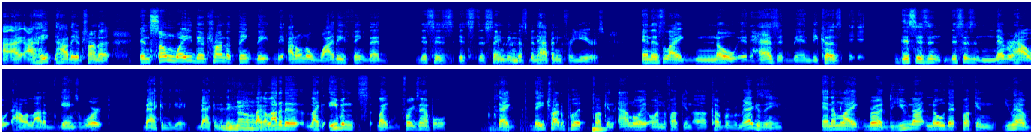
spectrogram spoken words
I I hate how they're trying to, in some way, they're trying to think they, they. I don't know why they think that this is it's the same thing that's been happening for years, and it's like no, it hasn't been because it, this isn't this isn't never how how a lot of games worked back in the game back in the day. No. Like a lot of the like even like for example, like they try to put fucking Aloy on the fucking uh, cover of a magazine, and I'm like, bruh, do you not know that fucking you have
